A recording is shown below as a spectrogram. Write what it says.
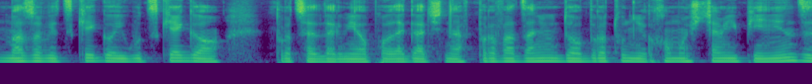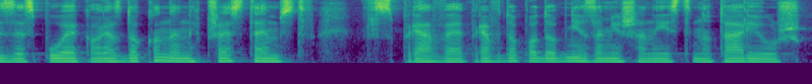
mazowieckiego i łódzkiego. Proceder miał polegać na wprowadzaniu do obrotu nieruchomościami pieniędzy ze spółek oraz dokonanych przestępstw. W sprawę prawdopodobnie zamieszany jest notariusz.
